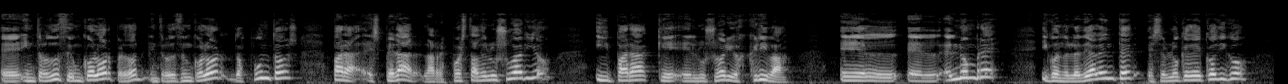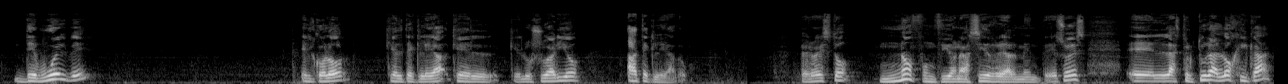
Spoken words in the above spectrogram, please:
eh, introduce un color, perdón, introduce un color, dos puntos, para esperar la respuesta del usuario y para que el usuario escriba el nombre y cuando le dé al enter, ese bloque de código devuelve el color que el, teclea, que el, que el usuario ha tecleado. Pero esto no funciona así realmente. Eso es eh, la estructura lógica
